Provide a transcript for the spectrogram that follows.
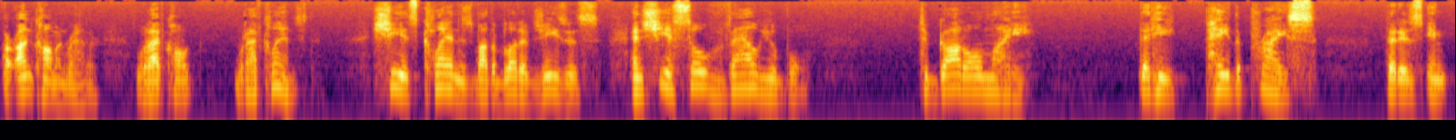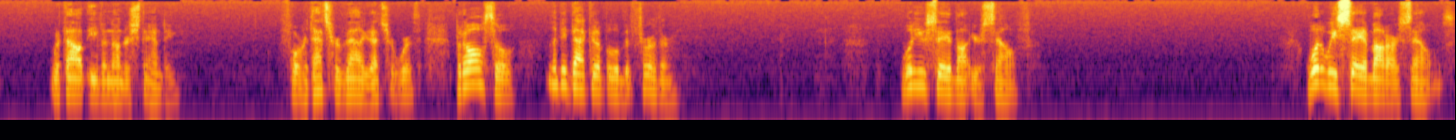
or uncommon rather, what I've called, what I've cleansed. She is cleansed by the blood of Jesus, and she is so valuable to God Almighty that He paid the price that is in, without even understanding for her. That's her value. That's her worth. But also, let me back it up a little bit further. What do you say about yourself? What do we say about ourselves?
